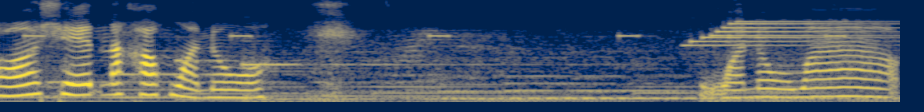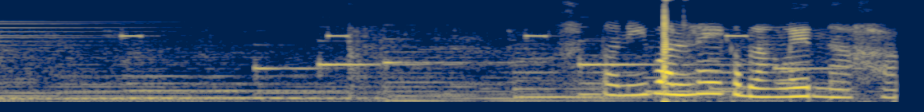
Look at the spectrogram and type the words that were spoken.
อ๋อเช็ดนะคะ หัวโน หัวโนมาก ตอนนี้บอลเล่กำลังเล่นนะคะ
